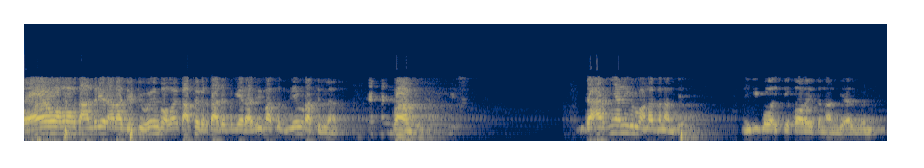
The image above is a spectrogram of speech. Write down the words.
Oh, ngomong santri ora di dhuwit pokoke kabeh kersane pengiran iki maksud piye ora jelas. Paham? Ndak artinya nih rumah tenan ya. Niki kalau istiqoroh tenan di ilmu ini.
